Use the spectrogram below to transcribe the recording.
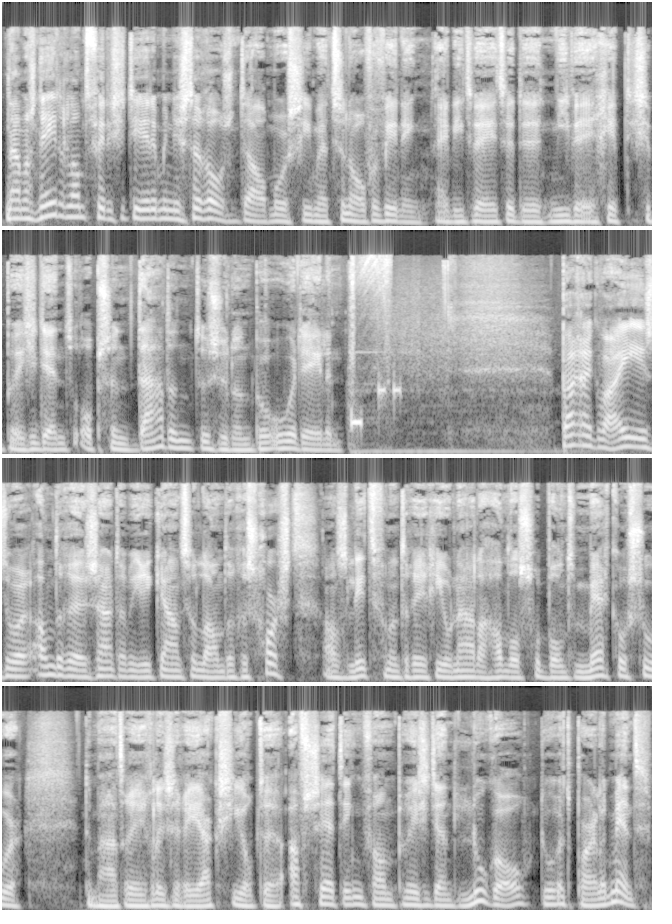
Namens Nederland feliciteerde minister Rosenthal Morsi met zijn overwinning. Hij liet weten de nieuwe Egyptische president op zijn daden te zullen beoordelen. Paraguay is door andere Zuid-Amerikaanse landen geschorst als lid van het regionale handelsverbond Mercosur. De maatregel is een reactie op de afzetting van president Lugo door het parlement.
